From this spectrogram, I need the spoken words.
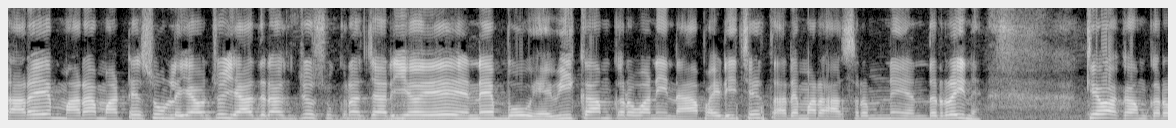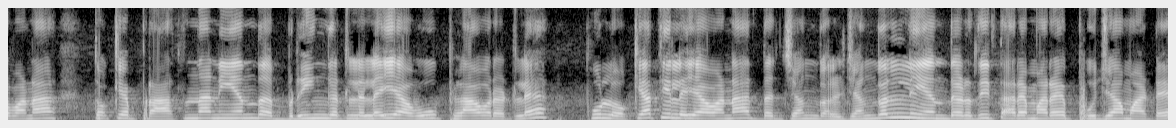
તારે મારા માટે શું લઈ આવજો યાદ રાખજો શુક્રાચાર્યએ એને બહુ હેવી કામ કરવાની ના પાડી છે. તારે મારા આશ્રમની અંદર રહીને કેવા કામ કરવાના? તો કે પ્રાર્થનાની અંદર બ્રિંગ એટલે લઈ આવવું, ફ્લાવર એટલે ફૂલો. ક્યાંથી લઈ આવવાના? ધ જંગલ. જંગલની અંદરથી તારે મારે પૂજા માટે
